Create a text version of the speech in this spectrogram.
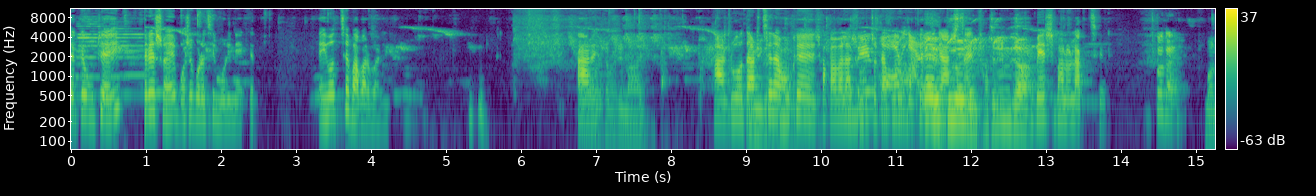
থেকে উঠেই ফ্রেশ হয়ে বসে পড়েছি মুড়ি নিয়ে খেতে। এই হচ্ছে বাবার বাড়ি। আর আর রোদ আসছে না মুখে সকালবেলা সূর্যটা পুরো দিকে তুই আসছে। বেশ ভালো লাগছে। বল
